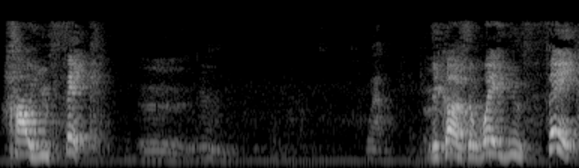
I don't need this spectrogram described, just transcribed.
how you think. Wow. Because the way you think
